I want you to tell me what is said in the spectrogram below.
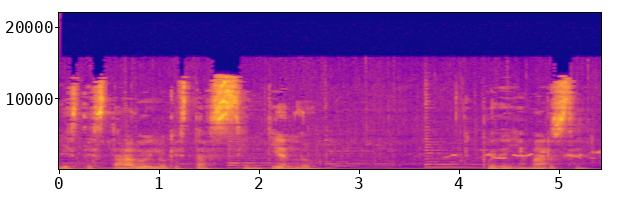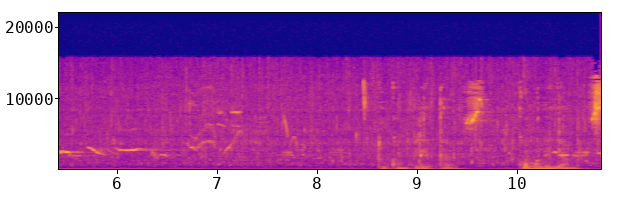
Y este estado y lo que estás sintiendo puede llamarse. Tú completas. ¿Cómo le llamas?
